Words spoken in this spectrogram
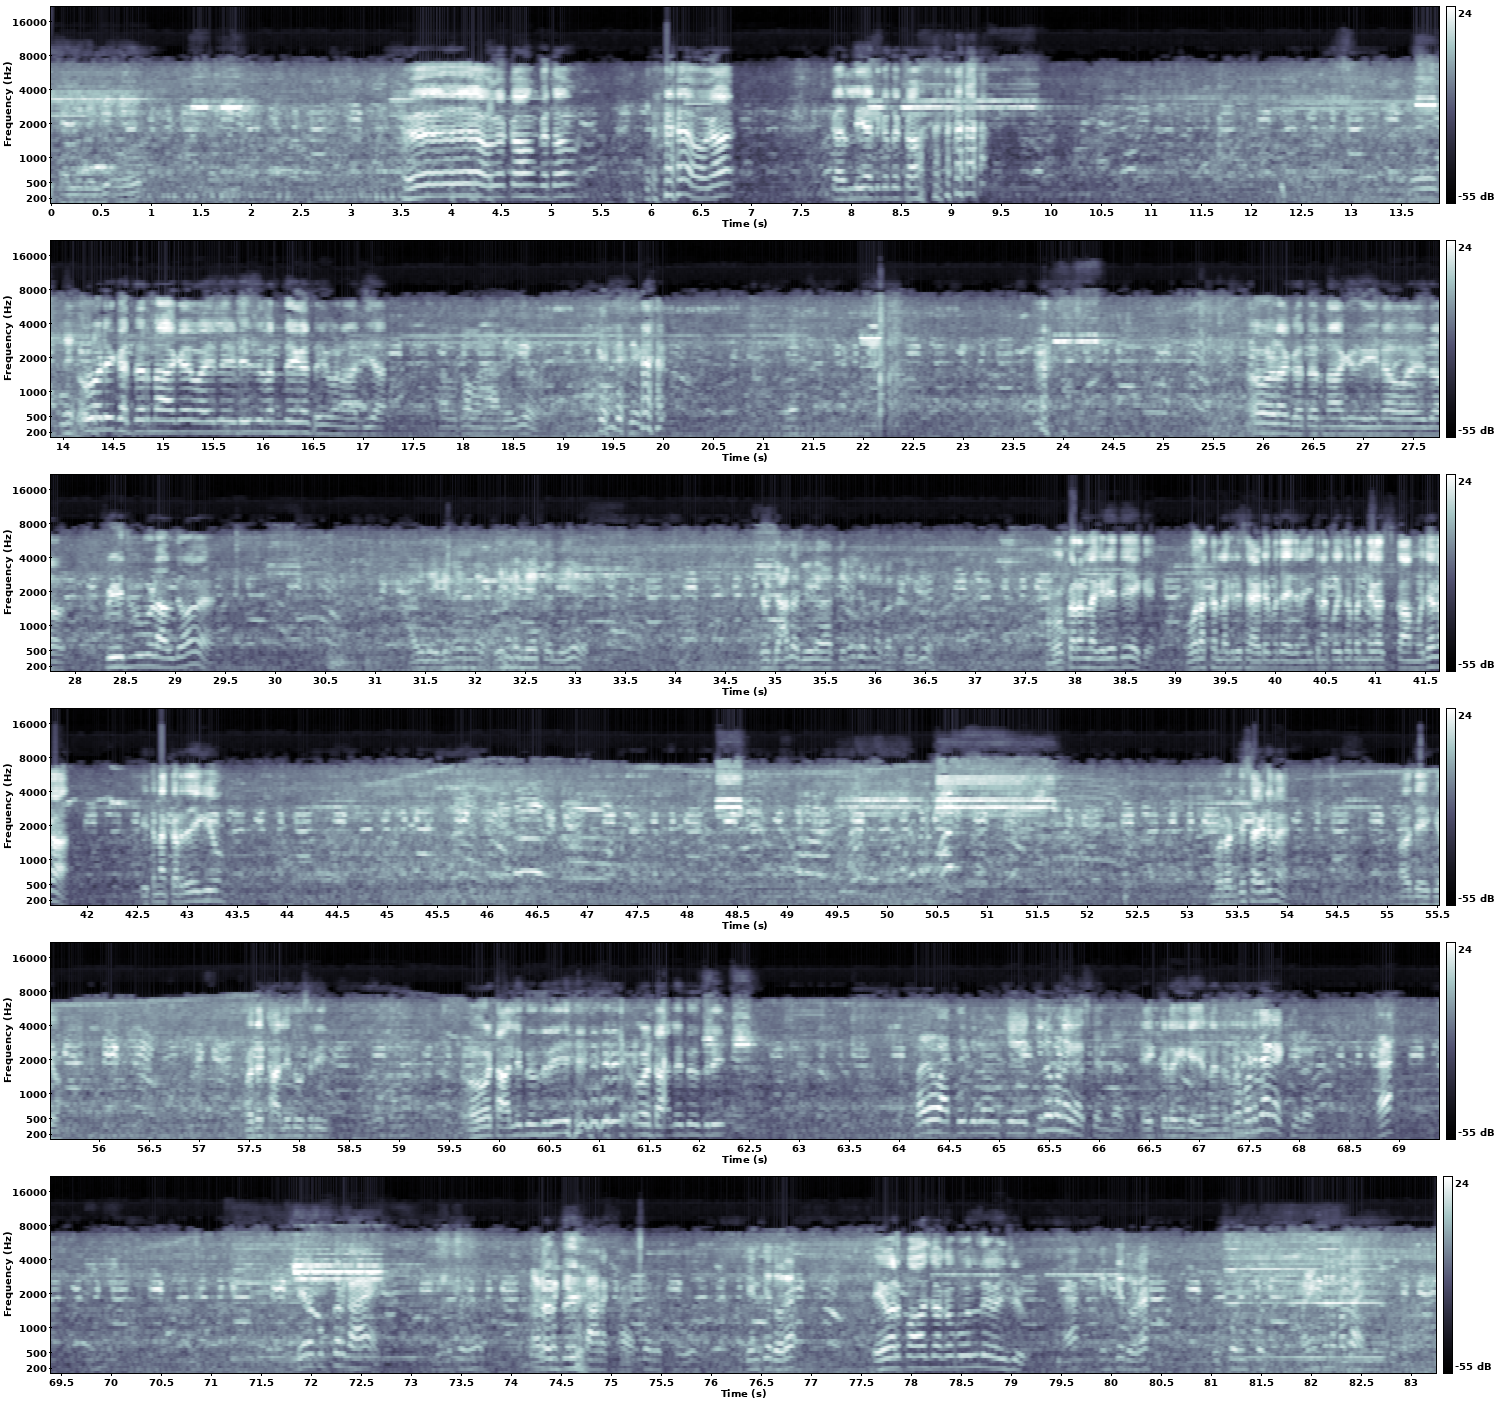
इसकी थैली देगी और होगा काम खत्म। होगा। कर लिया इसका तो काम। बड़ी खतरनाक है भाई लेडीज़ बंदे का सही बना दिया। सबका बना देगी वो। बड़ा खतरनाक सीन है भाई साहब। फेसबुक पर डाल दो मैं? अभी देखे ना, इनने इनने ले तो लिए। जब ज़्यादा भीड़ हो जाती है ना, जब ना करते होगी। वो करन लग रही है, देख। वो रखन लग रही है साइड में तो इतना इतना कोई सा बंदे का काम हो जाएगा? इतना कर देगी वो? वो रख दी साइड में। और देखियो। उधर ठाली दूसरी। वो ठाली दूसरी वो ठाली दूसरी। भाई वो आधे किलो के एक किलो बनेगा इसके अंदर? एक किलो की कही है ना बन जाएगा एक किलो? है? तेरा कुकर कहाँ है? घर पे किस रखा है। ऊपर रखा हुआ किन के धोरा एक बार पास जाकर बोल दे वैशु है? किन के धोरा ऊपर ऊपर। भाई इनको पता है।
